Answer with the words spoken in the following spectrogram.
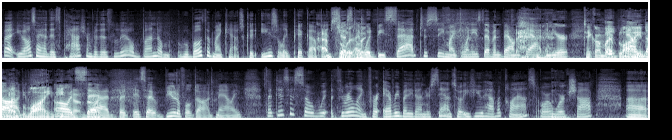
but you also had this passion for this little bundle who both of my cats could easily pick up. And just, I would be sad to see my 27 pound cat and your Take on my blind- my dog. blind Oh, it's dog. sad, but it's a beautiful dog, Maui. But this is so w- thrilling for everybody to understand. So if you have a class or a Mm-hmm. workshop, uh,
